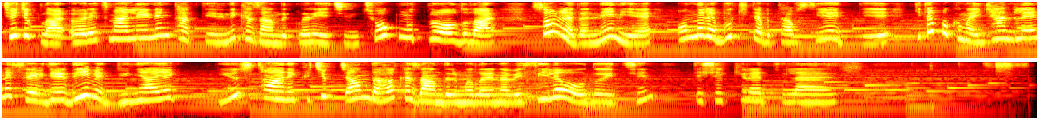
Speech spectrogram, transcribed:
Çocuklar öğretmenlerinin takdirini kazandıkları için çok mutlu oldular. Sonra da Neni'ye onlara bu kitabı tavsiye ettiği, kitap okumayı kendilerine sevdirdiği ve dünyaya 100 tane küçük can daha kazandırmalarına vesile olduğu için teşekkür ettiler.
